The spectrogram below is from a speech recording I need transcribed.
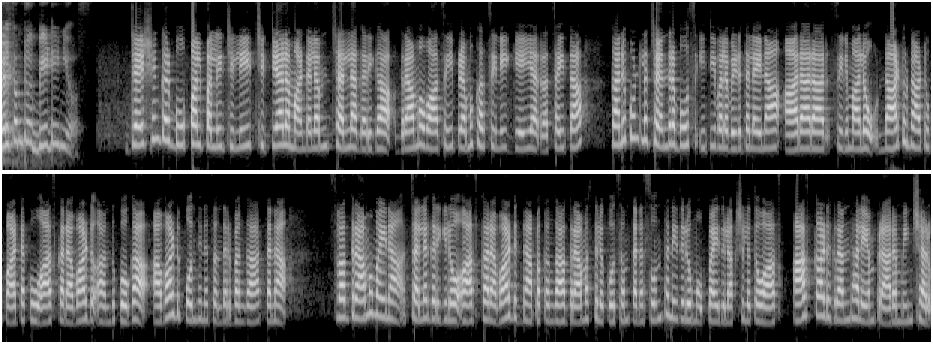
Welcome to BD news. Jayashankar Bhupalpally జిల్లి చిట్యాల మండలం చల్లగరిగ గ్రామవాసి ప్రముఖ సినీ గేయ రచయిత కనుకుంట్ల చంద్రబోస్ ఇటీవల విడుదలైన ఆర్ఆర్ఆర్ సినిమాలో నాటు నాటు పాటకు ఆస్కర్ అవార్డు అందుకోగా అవార్డు పొందిన సందర్భంగా తన స్వగ్రామమైన చల్లగరిగిలో ఆస్కార్ అవార్డు జ్ఞాపకంగా గ్రామస్తుల కోసం తన సొంత నిధులు ముప్పై ఐదు లక్షలతో ఆస్- ఆస్కార్డ్ గ్రంథాలయం ప్రారంభించారు.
